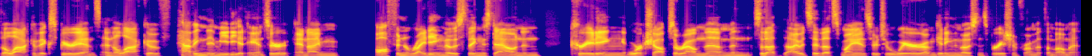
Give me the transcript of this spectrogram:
the lack of experience and the lack of having the immediate answer. And I'm often writing those things down and creating workshops around them. And so that I would say that's my answer to where I'm getting the most inspiration from at the moment.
